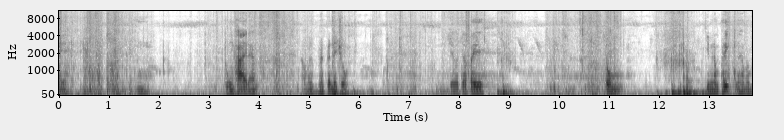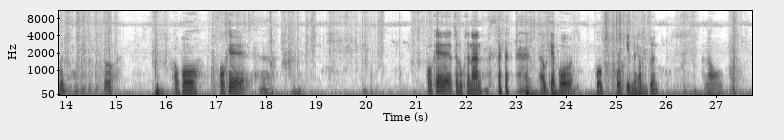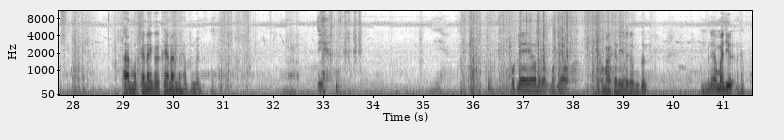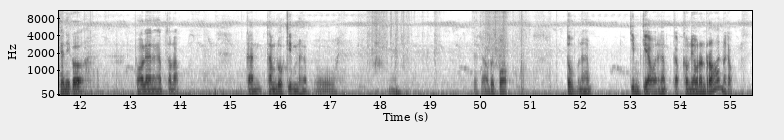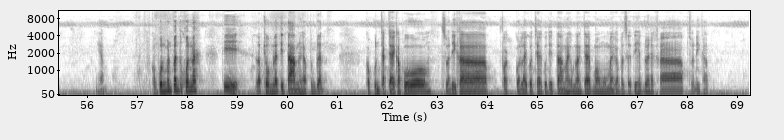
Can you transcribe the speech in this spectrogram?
ถุงพายนะครับ เอาเพื่อนๆได้ชม เดี๋ยวจะไป ต้มจิ้มน้ำพริกนะครับเพื่อนๆก็เอาพอพอแค่พอแค่สนุกสนาน เอาแค่พอพอพอกินนะครับเพื่อนๆเราทานหมดแค่ไหนก็แค่นั้นนะครับเพื่อนๆนี่ หมดแล้วนะครับ หมดแล้ว เอามาแค่นี้นะครับเพื่อนไม่ได้เอามาเยอะนะครับ แค่นี้ก็พอแล้วนะครับสำหรับ การทำลวกจิ้มนะครับ โอ้เดี๋ยวจะเอาไปปอกต้มนะครับ จิ้มแก้วนะครับ กับข้าวเหนียวร้อนๆนะครับนี่ครับขอบคุณเพื่อนๆทุกคนนะ ที่รับชมและติดตามนะครับ เพื่อนๆขอบคุณจากใจครับผม สวัสดีครับ ฝากกดไลค์กดแชร์กดติดตามให้กำลังใจมองมุมใหม่กับประเสริฐทีเฮ็ดด้วยนะครับ สวัสดีครับ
